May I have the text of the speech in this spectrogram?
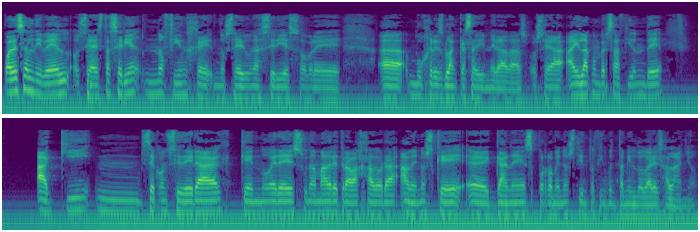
cuál es el nivel, o sea, esta serie no finge no ser una serie sobre ah, mujeres blancas adineradas. O sea, hay la conversación de aquí mm, se considera que no eres una madre trabajadora a menos que eh, ganes por lo menos 150 mil dólares al año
